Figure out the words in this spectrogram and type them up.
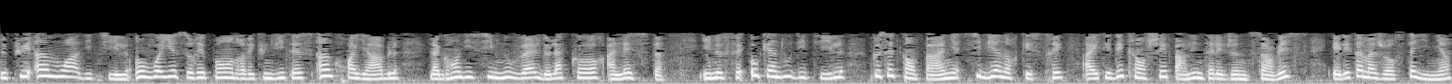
Depuis un mois, dit-il, on voyait se répandre avec une vitesse incroyable la grandissime nouvelle de l'accord à l'Est. Il ne fait aucun doute, dit-il, que cette campagne, si bien orchestrée, a été déclenchée par l'Intelligence Service et l'état-major stalinien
